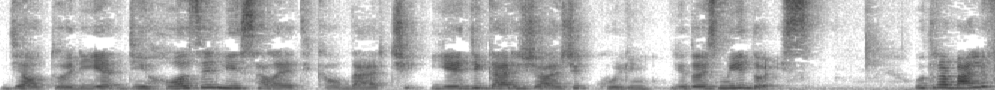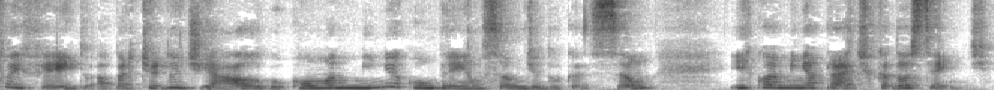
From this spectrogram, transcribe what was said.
de autoria de Roseli Salete Caldarte e Edgar Jorge Cullen, de 2002. O trabalho foi feito a partir do diálogo com a minha compreensão de educação e com a minha prática docente.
